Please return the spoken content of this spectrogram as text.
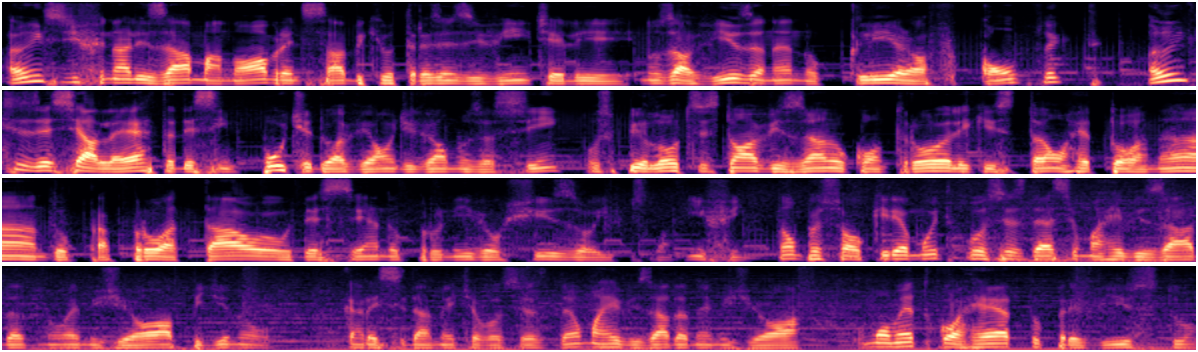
antes de finalizar a manobra, a gente sabe que o 320 ele nos avisa, né, no Clear of Conflict. Antes desse alerta, desse input do avião, digamos assim, os pilotos estão avisando o controle que estão retornando para proa tal ou descendo para o nível X ou Y. Enfim. Então, pessoal, queria muito que vocês dessem uma revisada no MGO, pedindo encarecidamente a vocês, dê uma revisada no MGO, o momento correto previsto,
